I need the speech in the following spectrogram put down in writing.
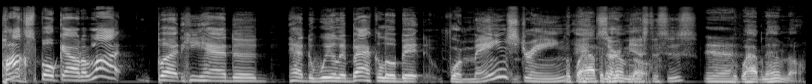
Pac spoke out a lot, but he had to had to wheel it back a little bit for mainstream Look what in happened to certain him, though. instances. Yeah. Look what happened to him though.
